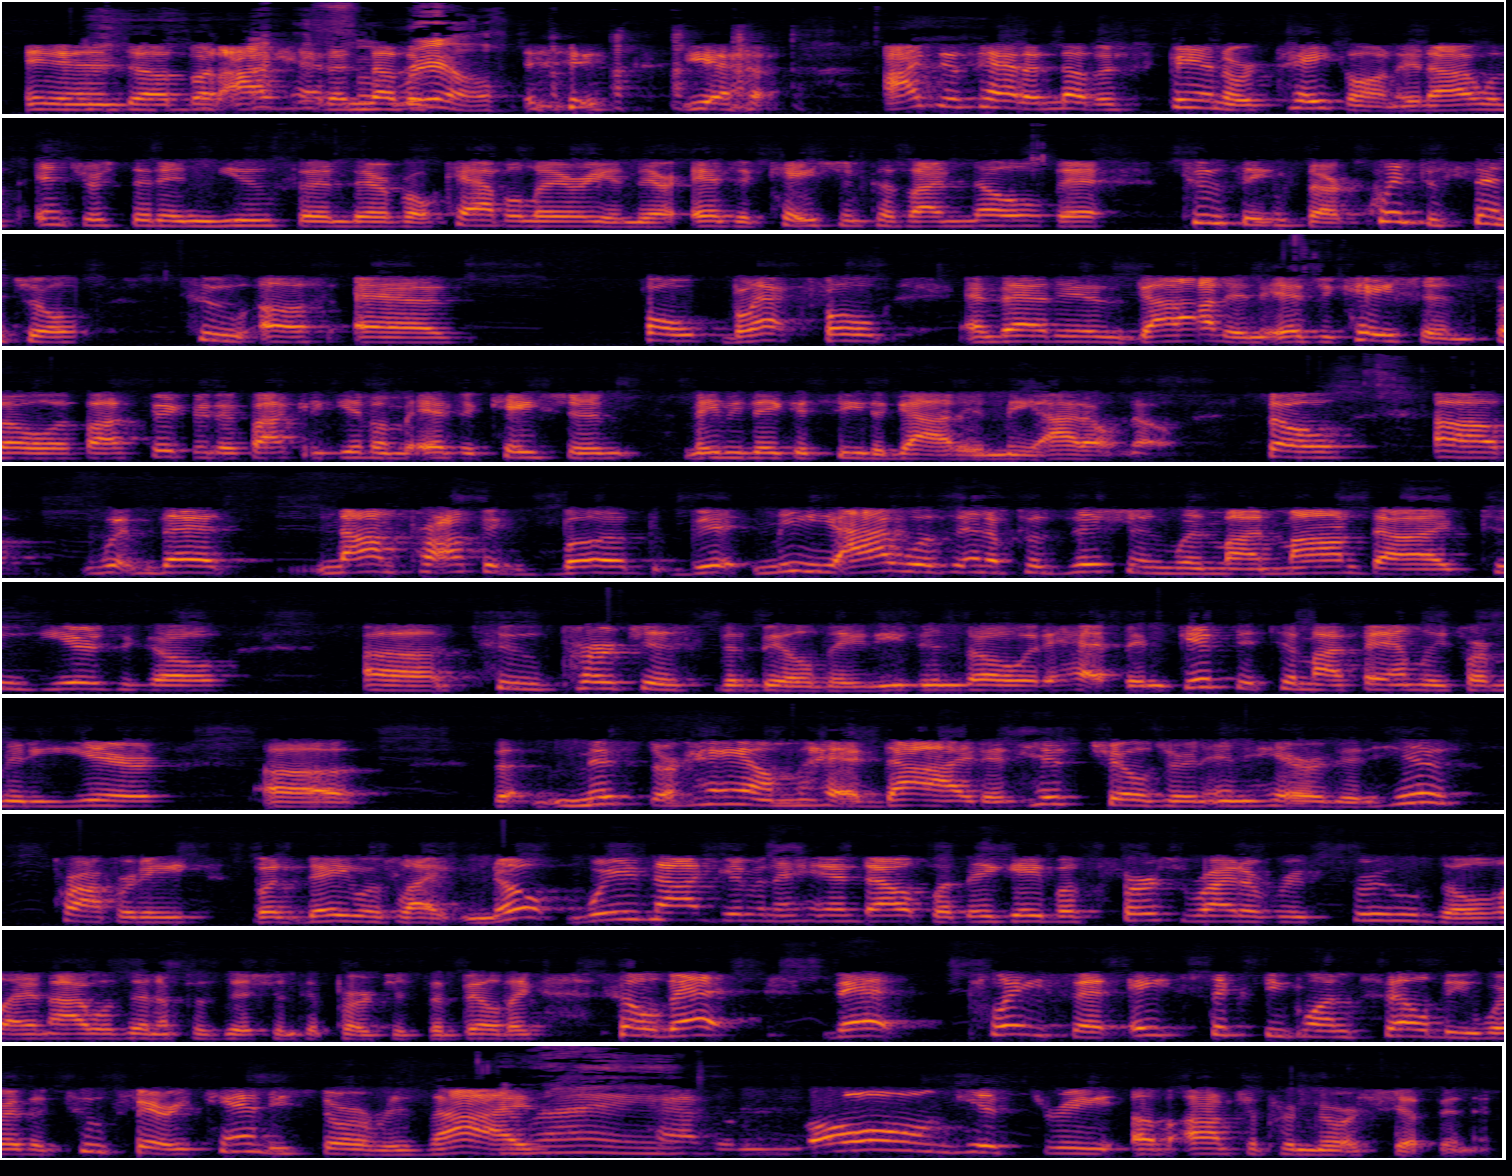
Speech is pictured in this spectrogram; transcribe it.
and uh, but I had another yeah. I just had another spin or take on it. I was interested in youth and their vocabulary and their education because I know that two things are quintessential to us as folk, black folk, and that is God and education. So if I figured if I could give them education, maybe they could see the God in me. I don't know. So uh, with that nonprofit bug bit me, I was in a position when my mom died two years ago uh, to purchase the building, even though it had been gifted to my family for many years. Uh, the, Mr. Hamm had died, and his children inherited his property, but they was like, nope, we're not giving a handout. But they gave us first right of refusal, and I was in a position to purchase the building. So that that place at 861 Selby, where the Tooth Fairy Candy Store resides, right. has a long history of entrepreneurship in it.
